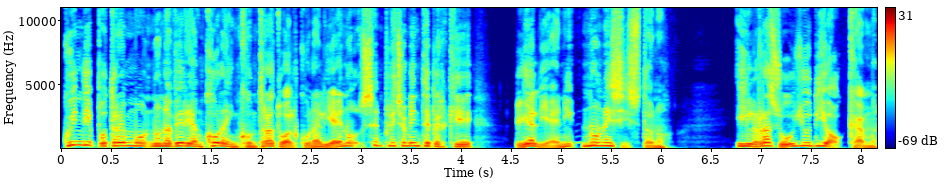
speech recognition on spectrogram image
Quindi potremmo non avere ancora incontrato alcun alieno semplicemente perché gli alieni non esistono. Il rasoio di Occam,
